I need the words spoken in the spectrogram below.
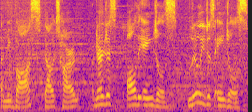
A new boss. That looks hard. They're just all the angels. Literally just angels.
